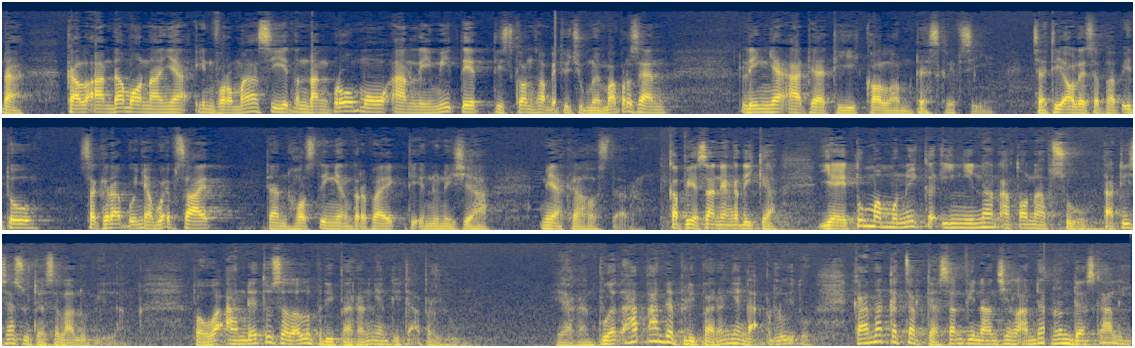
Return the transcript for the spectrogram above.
Nah, kalau Anda mau nanya informasi tentang promo unlimited, diskon sampai 75%, linknya ada di kolom deskripsi. Jadi oleh sebab itu, segera punya website dan hosting yang terbaik di Indonesia, Niaga Hoster. Kebiasaan yang ketiga, yaitu memenuhi keinginan atau nafsu. Tadi saya sudah selalu bilang, bahwa Anda itu selalu beli barang yang tidak perlu. Ya kan? Buat apa Anda beli barang yang nggak perlu itu? Karena kecerdasan finansial Anda rendah sekali.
